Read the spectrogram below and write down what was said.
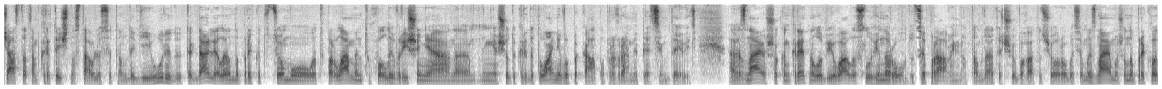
Часто там критично ставлюся там до дії уряду і так далі. Але, наприклад, в цьому от парламент ухвалив рішення на щодо кредитування ВПК по програмі 579. Е, Знаю, що конкретно лобіювали слуги народу. Це правильно, там дати, що багато чого робиться. Ми знаємо, що, наприклад,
